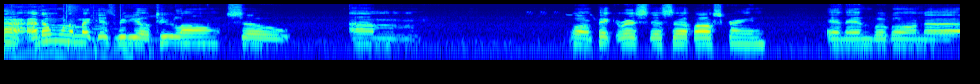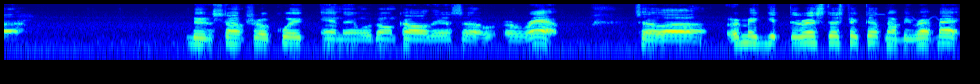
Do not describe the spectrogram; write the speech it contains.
Alright, I don't want to make this video too long, so I'm going to pick the rest of this up off screen, and then we're going to do the stumps real quick, and then we're gonna call this a, wrap. So uh, let me get the rest of this picked up, and I'll be right back.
